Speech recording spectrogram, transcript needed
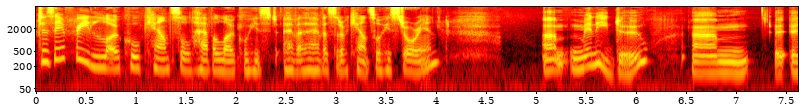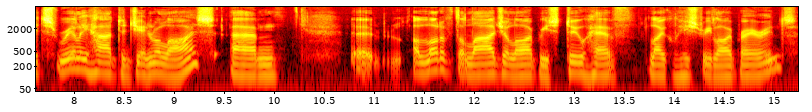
does every local council have a local hist- have a, have a sort of council historian? Um, many do. Um, it's really hard to generalise. Um, uh, a lot of the larger libraries do have local history librarians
